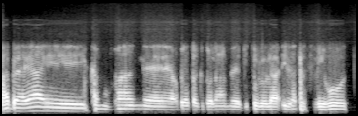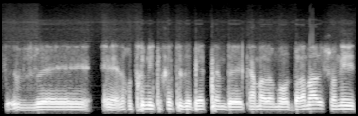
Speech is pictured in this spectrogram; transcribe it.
הבעיה היא כמובן אה, הרבה יותר גדולה מביטול עילת הסבירות, ואנחנו צריכים להתייחס לזה בעצם בכמה רמות. ברמה הראשונית,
